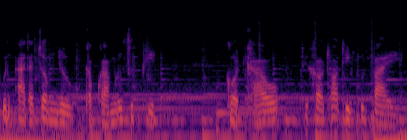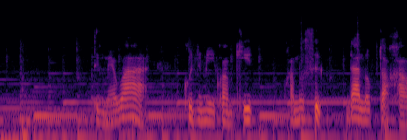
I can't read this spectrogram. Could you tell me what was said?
คุณอาจจะจมอยู่กับความรู้สึกผิด โกรธเขาที่เขาทอดทิ้งคุณไป ถึงแม้ว่าคุณจะมีความคิดความรู้สึกด้านลบต่อเขา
